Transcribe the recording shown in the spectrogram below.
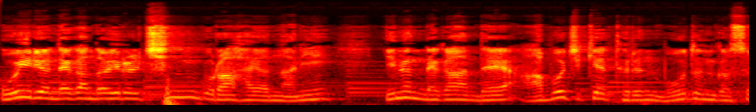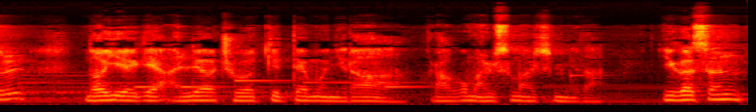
오히려 내가 너희를 친구라 하였나니 이는 내가 내 아버지께 들은 모든 것을 너희에게 알려 주었기 때문이라 라고 말씀하십니다. 이것은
